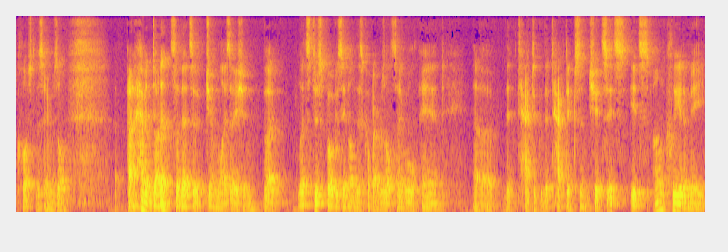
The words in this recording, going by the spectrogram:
close to the same result. I haven't done it, so that's a generalization, but let's just focus in on this combat results table and uh, the tactic, the tactics and chits. It's it's unclear to me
